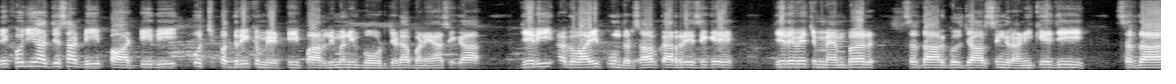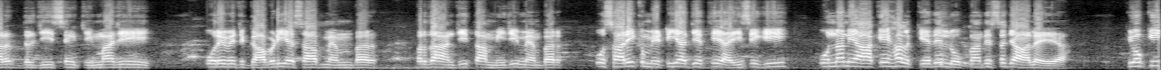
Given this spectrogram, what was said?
ਦੇਖੋ ਜੀ, ਅੱਜ ਸਾਡੀ ਪਾਰਟੀ ਦੀ ਉੱਚ ਪੱਧਰੀ ਕਮੇਟੀ ਪਾਰਲੀਮੈਂਟਰੀ ਬੋਰਡ ਜਿਹੜਾ ਬਣਿਆ ਸੀਗਾ ਜਿਹਦੀ ਅਗਵਾਈ ਭੁੰਦੜ ਸਾਹਿਬ ਕਰ ਰਹੇ ਸੀਗੇ, ਜਿਹਦੇ ਵਿੱਚ ਮੈਂਬਰ ਸਰਦਾਰ ਗੁਲਜ਼ਾਰ ਸਿੰਘ ਰਾਣੀਕੇ ਜੀ, ਸਰਦਾਰ ਦਲਜੀਤ ਸਿੰਘ ਚੀਮਾ ਜੀ, ਉਹਦੇ ਵਿੱਚ ਗਾਬੜੀਆ ਸਾਹਿਬ ਮੈਂਬਰ, ਪ੍ਰਧਾਨ ਜੀ ਧਾਮੀ ਜੀ ਮੈਂਬਰ, ਉਹ ਸਾਰੀ ਕਮੇਟੀ ਅੱਜ ਇੱਥੇ ਆਈ ਸੀਗੀ। ਉਹਨਾਂ ਨੇ ਆ ਕੇ ਹਲਕੇ ਦੇ ਲੋਕਾਂ ਦੇ ਸੁਝਾਅ ਲਏ ਆ। ਕਿਉਂਕਿ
